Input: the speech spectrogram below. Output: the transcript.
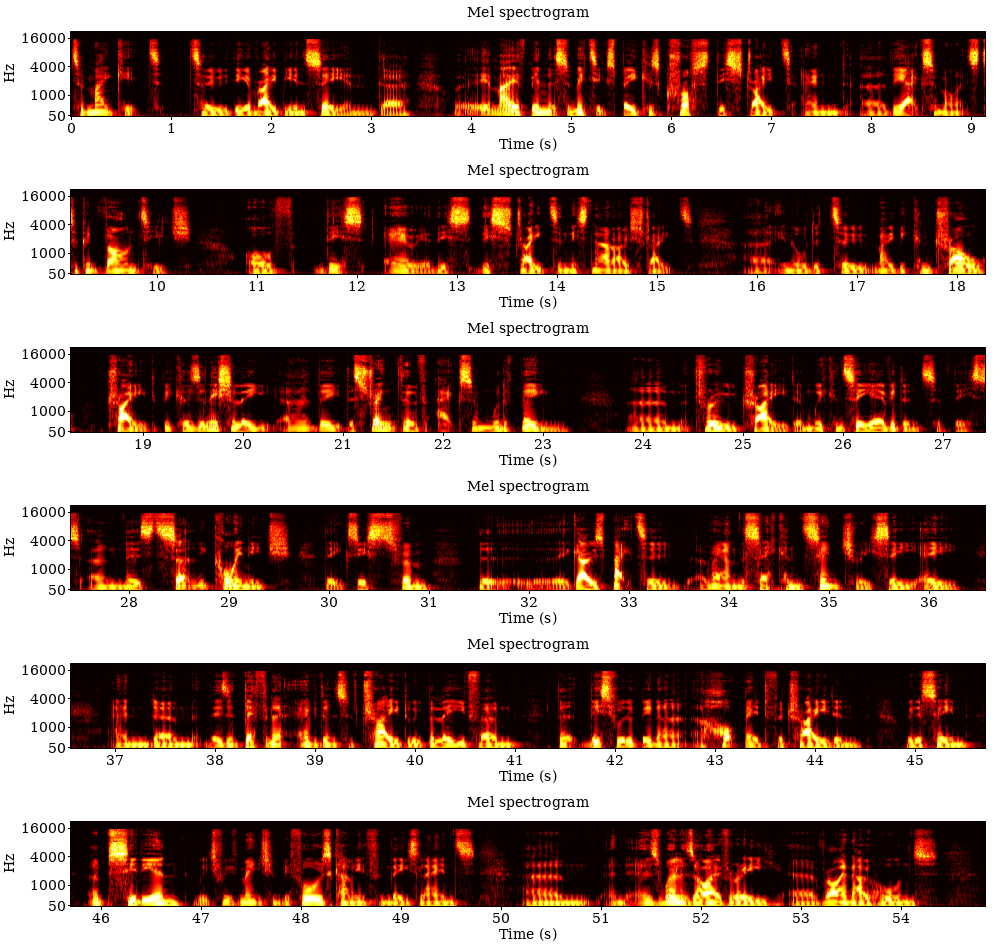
to make it to the Arabian Sea, and uh, it may have been that Semitic speakers crossed this strait, and uh, the Axumites took advantage of this area, this this strait and this narrow strait, uh, in order to maybe control trade. Because initially, uh, the the strength of Axum would have been um, through trade, and we can see evidence of this. Um, there's certainly coinage that exists from the. It goes back to around the second century CE. And um, there's a definite evidence of trade. We believe um, that this would have been a, a hotbed for trade, and we'd have seen obsidian, which we've mentioned before, is coming from these lands. um, and as well as ivory, uh, rhino horns,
